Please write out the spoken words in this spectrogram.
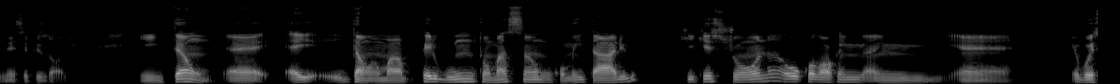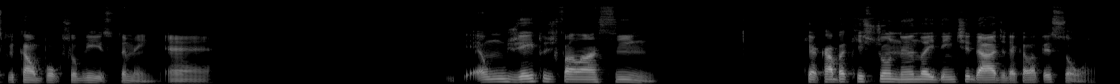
Nesse episódio. Então, é, é, então, é uma pergunta, uma ação, um comentário que questiona ou coloca em. em é, eu vou explicar um pouco sobre isso também. É, é um jeito de falar assim que acaba questionando a identidade daquela pessoa.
